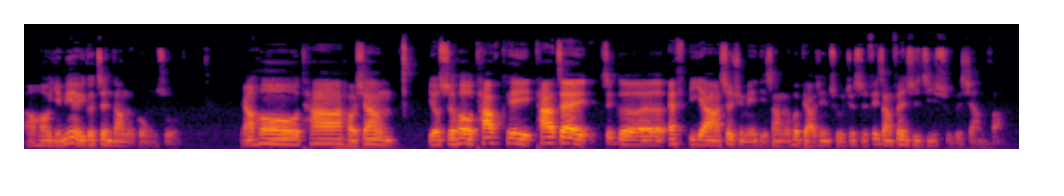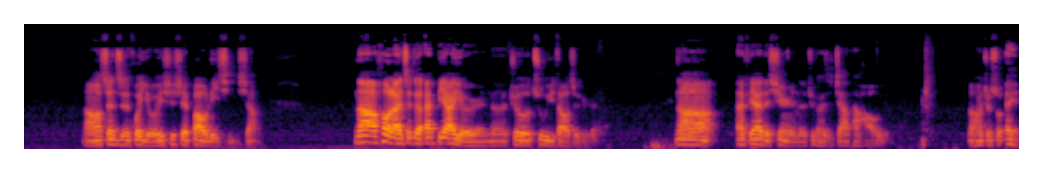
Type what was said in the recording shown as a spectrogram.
然后也没有一个正当的工作。然后他好像有时候他可以，他在这个 FB 啊，社群媒体上面会表现出就是非常愤世嫉俗的想法，然后甚至会有一些些暴力倾向。那后来这个 FBI 有人呢就注意到这个人，那 FBI 的线人呢就开始加他好友，然后就说：“哎，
